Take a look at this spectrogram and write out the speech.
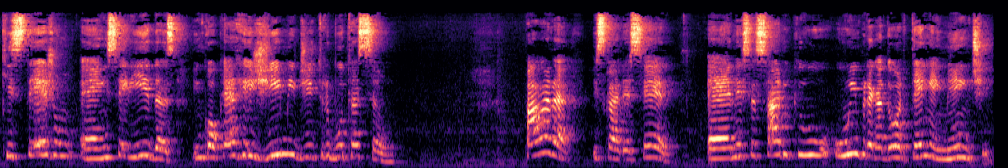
que estejam é, inseridas em qualquer regime de tributação. Para esclarecer, é necessário que o, o, empregador tenha em mente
